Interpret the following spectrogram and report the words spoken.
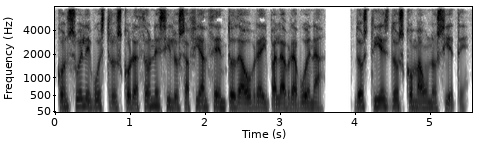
consuele vuestros corazones y los afiance en toda obra y palabra buena, 2 Ties 2,17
